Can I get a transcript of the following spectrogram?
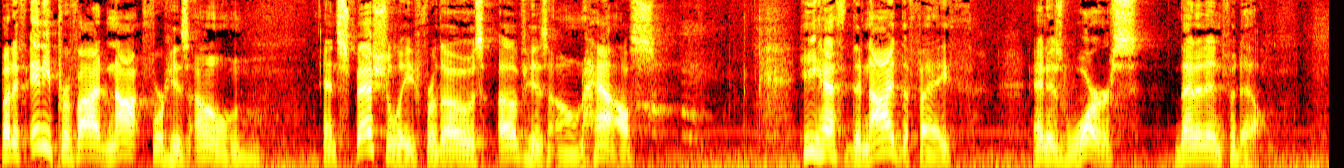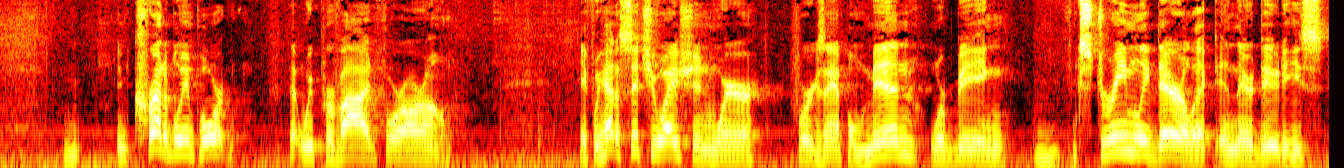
But if any provide not for his own, and specially for those of his own house, he hath denied the faith and is worse than an infidel. Incredibly important that we provide for our own. If we had a situation where, for example, men were being extremely derelict in their duties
